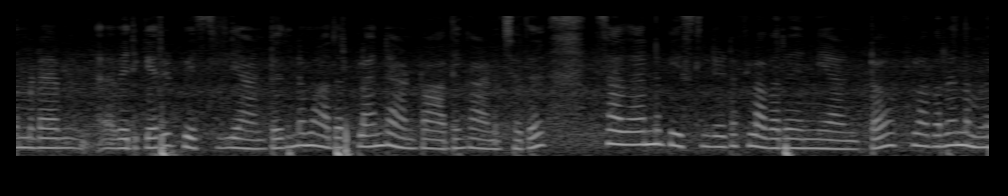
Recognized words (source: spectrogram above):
നമ്മുടെ വെരിക്കേറ്റഡ് പീസ് ലില്ലി ആണ് കേട്ടോ. ഇതിന്റെ മദർ പ്ലാന്റ് ആണ് കേട്ടോ ആദ്യം കാണിച്ചത്. സാധാരണ പീസ് ലില്ലിയുടെ ഫ്ലവർ തന്നെയാണ് കേട്ടോ. ഫ്ലവർ നമ്മൾ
